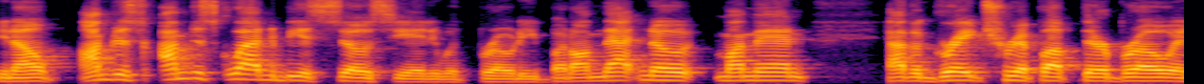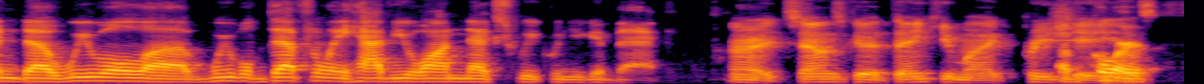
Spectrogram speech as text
you know, I'm just I'm just glad to be associated with Brody. But on that note, my man, have a great trip up there, bro, and uh, we will uh, we will definitely have you on next week when you get back. All right, sounds good. Thank you, Mike. Appreciate it. Of course. You.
